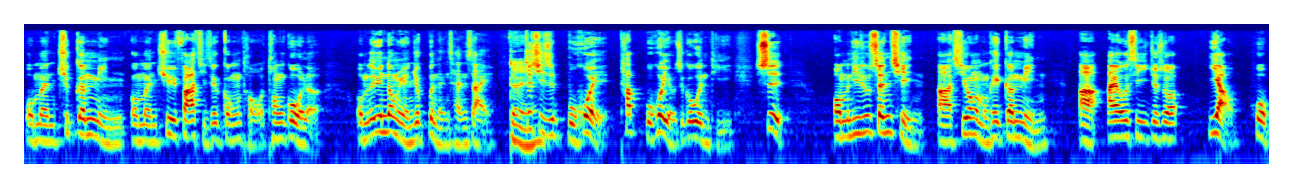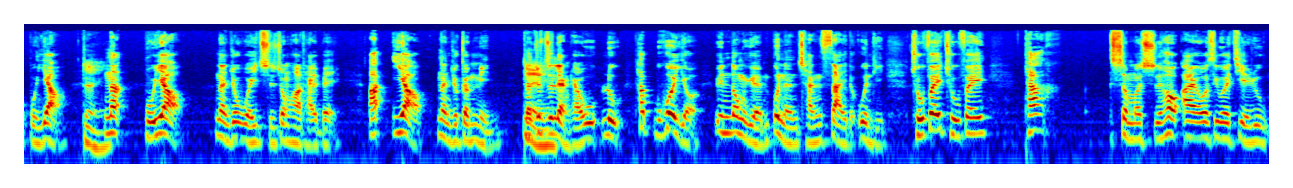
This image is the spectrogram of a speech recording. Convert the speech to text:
我们去更名，我们去发起这个公投，通过了，我们的运动员就不能参赛。对，这其实不会，他不会有这个问题。是我们提出申请啊，希望我们可以更名啊，IOC 就说要或不要。对，那不要，那你就维持中华台北。啊，要，那你就更名，那就这两条路，它不会有运动员不能参赛的问题，除非除非他什么时候 IOC 会介入。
